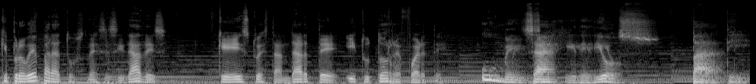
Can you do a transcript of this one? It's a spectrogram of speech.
que provee para tus necesidades, que es tu estandarte y tu torre fuerte. Un mensaje de Dios para ti.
